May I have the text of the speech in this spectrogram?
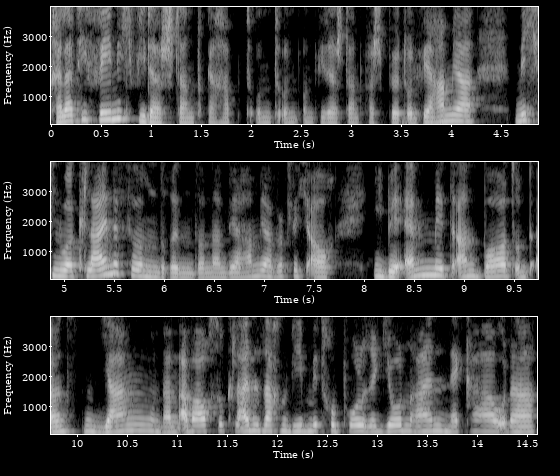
relativ wenig Widerstand gehabt und, und, und Widerstand verspürt. Und wir haben ja nicht nur kleine Firmen drin, sondern wir haben ja wirklich auch IBM mit an Bord und Ernst Young und dann aber auch so kleine Sachen wie Metropolregion Rhein-Neckar oder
